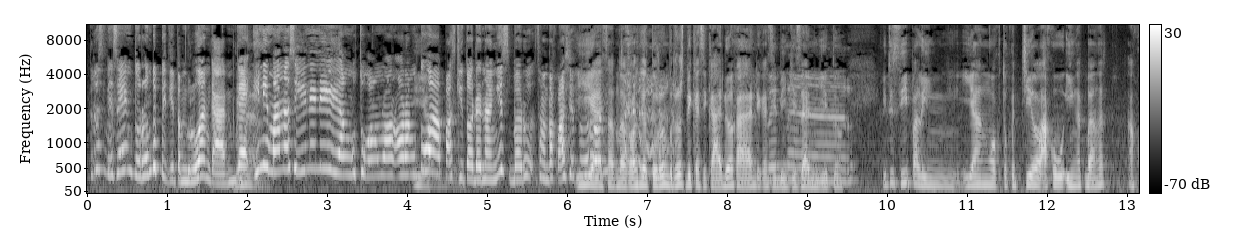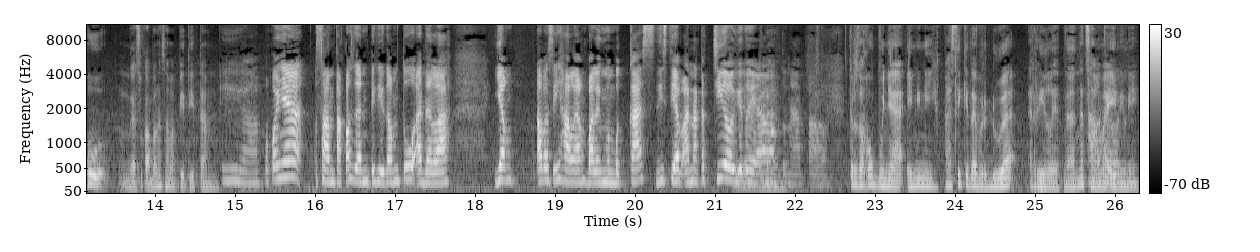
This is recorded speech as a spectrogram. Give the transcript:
Terus biasanya yang turun tuh pit hitam duluan kan? Kayak Bener. ini mana sih ini nih yang tukang melawan orang Iya, tua. bener. Pas kita udah nangis baru Santa Clausnya turun. Iya, Santa Clausnya turun terus dikasih kado kan, dikasih Bener. bingkisan gitu. Itu sih paling yang waktu kecil aku ingat banget. Aku nggak suka banget sama pit hitam. Iya, pokoknya Santa Claus dan pit hitam tuh adalah yang apa sih hal yang paling membekas di setiap anak kecil gitu Iya, ya benar. waktu Natal. Terus aku punya ini nih, pasti kita berdua relate banget sama tuh, ini apa nih.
